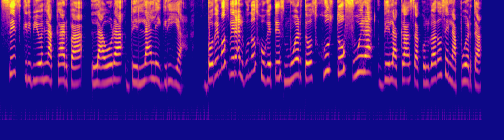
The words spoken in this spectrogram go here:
se escribió en la carpa la hora de la alegría. Podemos ver algunos juguetes muertos justo fuera de la casa, colgados en la puerta.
